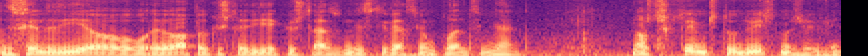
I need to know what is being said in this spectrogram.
defenderia ou a Europa gostaria que os Estados Unidos tivessem um plano semelhante? Nós discutimos tudo isso no G20.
